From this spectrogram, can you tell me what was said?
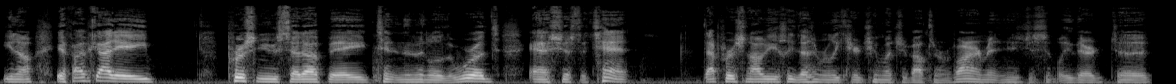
You know, if I've got a person who set up a tent in the middle of the woods and it's just a tent, that person obviously doesn't really care too much about their environment and is just simply there to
